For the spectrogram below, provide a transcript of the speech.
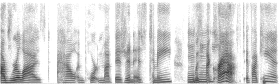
I've realized how important my vision is to me mm-hmm. with my mm-hmm. craft. If I can't,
